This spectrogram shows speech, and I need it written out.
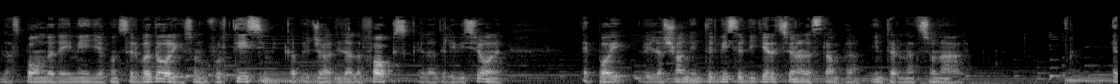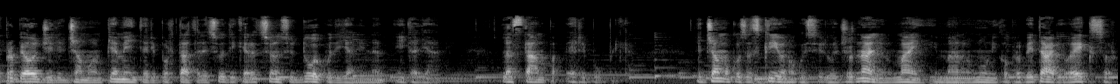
la sponda dei media conservatori che sono fortissimi, capeggiati dalla Fox, che è la televisione, e poi rilasciando interviste e dichiarazioni alla stampa internazionale. E proprio oggi leggiamo ampiamente riportate le sue dichiarazioni su due quotidiani italiani, La Stampa e Repubblica. Leggiamo cosa scrivono questi due giornali, ormai in mano a un unico proprietario, Exor,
